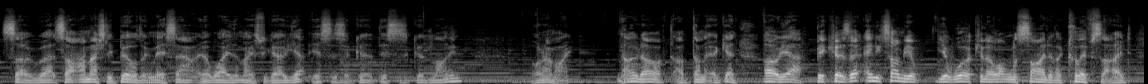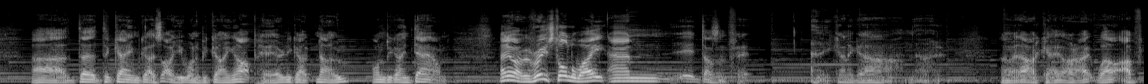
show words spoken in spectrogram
So uh, so I'm actually building this out in a way that makes me go, yeah, this is a good this is a good line. Or am I? No, no, I've, I've done it again. Oh yeah, because anytime you're you're working along the side of a cliffside uh, the, the game goes, oh, you want to be going up here? And you go, no, I want to be going down. Anyway, we've reached all the way and it doesn't fit. And you kind of go, oh, no. I went, okay, all right, well, I've,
